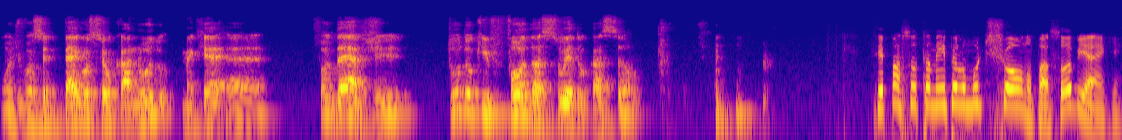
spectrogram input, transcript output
onde você pega o seu canudo, como é que é? é Foderge, tudo que for da sua educação. Você passou também pelo Multishow, não passou, Bianchi?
